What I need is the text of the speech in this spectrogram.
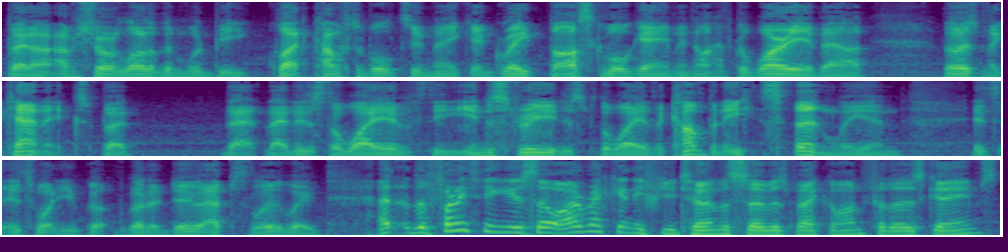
but I'm sure a lot of them would be quite comfortable to make a great basketball game and not have to worry about those mechanics. But that that is the way of the industry. It is the way of the company, certainly, and it's it's what you've got, got to do. Absolutely. And the funny thing is, though, I reckon if you turn the servers back on for those games,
